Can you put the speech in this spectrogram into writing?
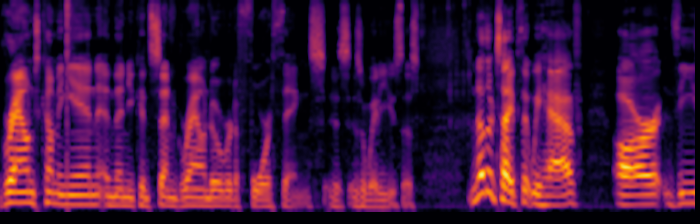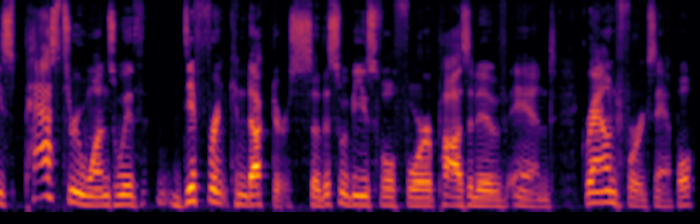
ground coming in, and then you can send ground over to four things is, is a way to use those. Another type that we have are these pass-through ones with different conductors. So this would be useful for positive and ground, for example.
